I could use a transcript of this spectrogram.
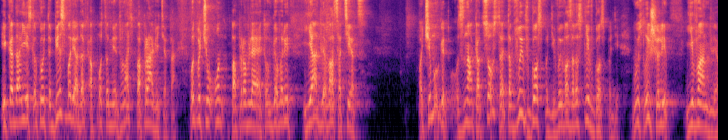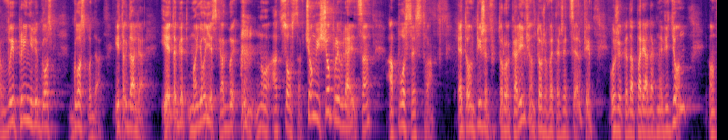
И когда есть какой-то беспорядок, апостол имеет власть поправить это. Вот почему он поправляет. Он говорит, я для вас отец. Почему, говорит, знак отцовства – это вы в Господе, вы возросли в Господе, вы услышали Евангелие, вы приняли Госп... Господа и так далее. И это, говорит, мое есть как бы ну, отцовство. В чем еще проявляется апостольство? Это он пишет в 2 Коринфянам, тоже в этой же церкви, уже когда порядок наведен, он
